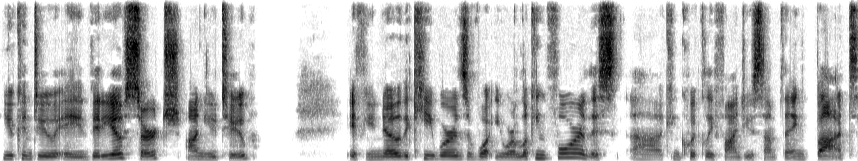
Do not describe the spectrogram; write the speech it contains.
You can do a video search on YouTube, if you know the keywords of what you are looking for, this uh, can quickly find you something, but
